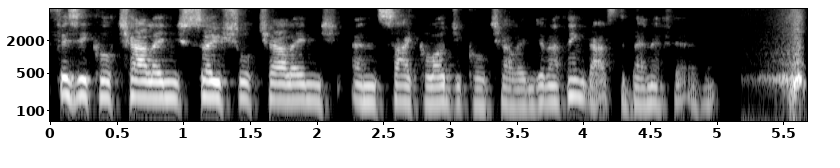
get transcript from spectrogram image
physical challenge, social challenge, and psychological challenge. And I think that's the benefit of it.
